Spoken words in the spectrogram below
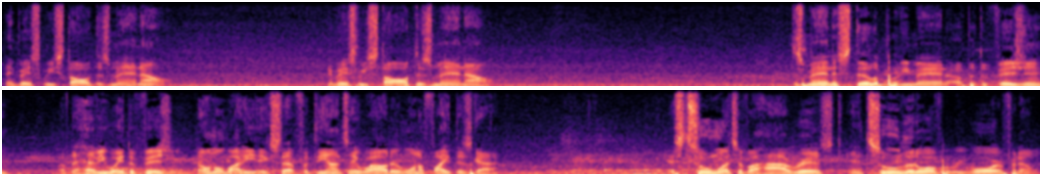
they basically stalled this man out. They basically stalled this man out. This man is still a boogeyman of the division, of the heavyweight division. Don't nobody except for Deontay Wilder want to fight this guy. It's too much of a high risk and too little of a reward for them.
